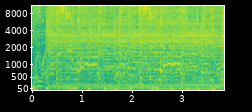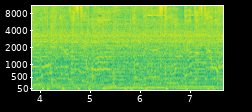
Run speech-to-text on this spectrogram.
What do I ever get wild? What do I ever get wild? Going right ever get wild? The better to ever get wild?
